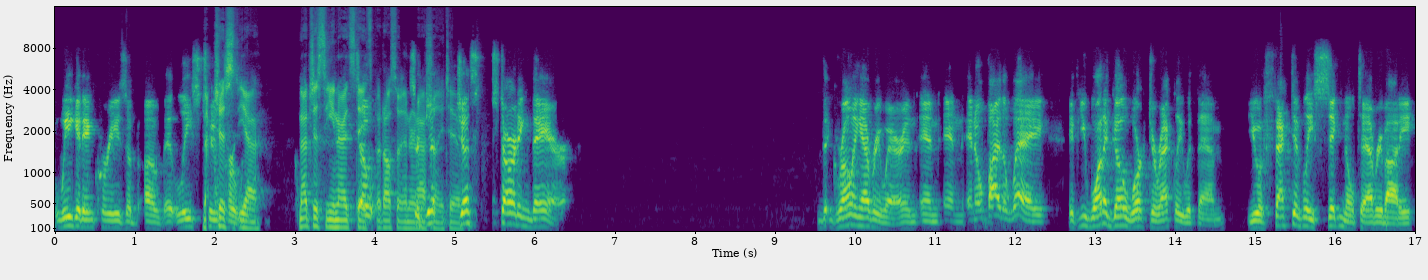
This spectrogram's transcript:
we get inquiries of, of at least two. Just yeah, not just the United States, so, but also internationally so just, too. Just starting there, the, growing everywhere. And and and and oh, by the way, if you want to go work directly with them, you effectively signal to everybody,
